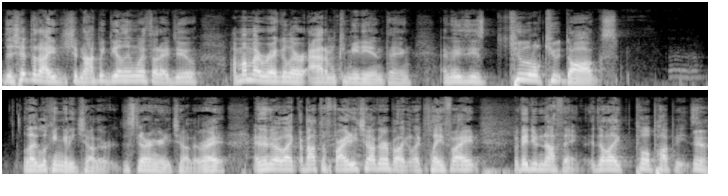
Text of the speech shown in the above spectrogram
the shit that I should not be dealing with that I do. I'm on my regular Adam comedian thing, and there's these two little cute dogs, like looking at each other, just staring at each other, right? And then they're like about to fight each other, but like like play fight, but they do nothing. They're like pillow puppies. Yeah.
